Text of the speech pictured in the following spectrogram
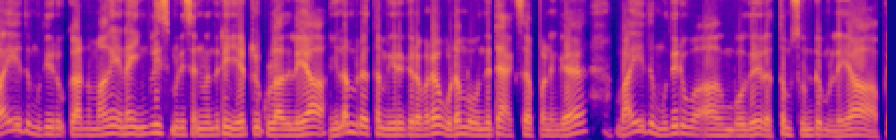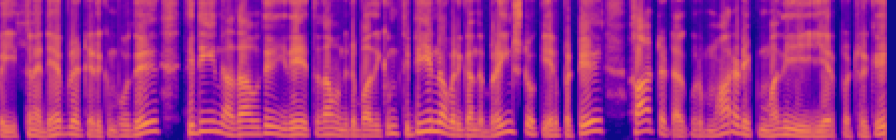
வயது முதிர்வு காரணமாக ஏன்னா இங்கிலீஷ் மெடிசன் வந்துட்டு ஏற்றுக்கொள்ளாது இல்லையா? இளம் ரத்தம் இருக்கிறவரை உடம்பு வந்துட்டு அக்செப்ட் பண்ணுங்க. வயது முதிர்வு ஆகும்போது ரத்தம் சுண்டும் இல்லையா? அப்ப இத்தனை டேப்லெட் எடுக்கும்போது திடீர்னு அதாவது இதயத்தை தான் வந்துட்டு பாதிக்கும். திடீர்னு அவருக்கு அந்த பிரெயின் ஸ்ட்ரோக் ஏற்பட்டு ஹார்ட் அட்டாக் ஒரு மாரடைப்பு மாதிரி ஏற்பட்டிருக்கு.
